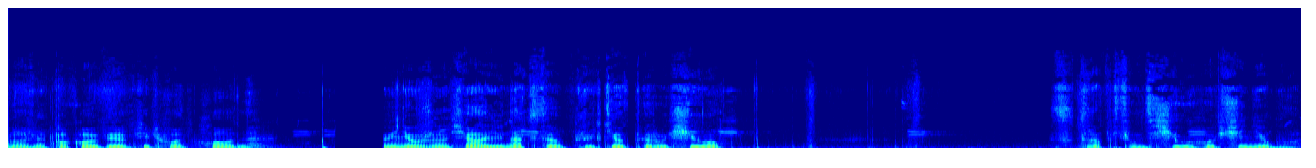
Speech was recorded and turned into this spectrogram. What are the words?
Ладно, пока уберем телефон, холодно. У меня уже начало 12 прилетел первый щегол. С утра почему-то щегол вообще не было.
